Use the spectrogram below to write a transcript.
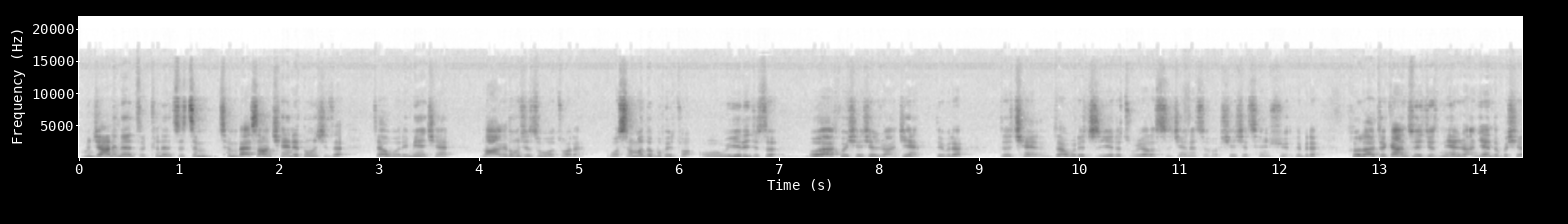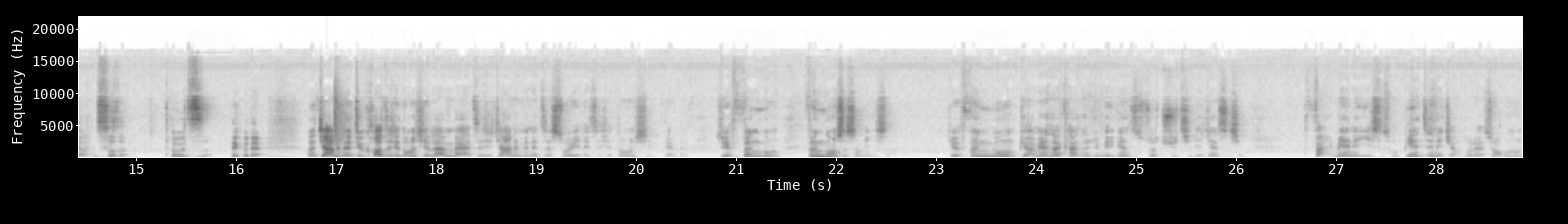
我们家里面这可能是成成百上千的东西在在我的面前，哪个东西是我做的？我什么都不会做，我唯一的就是偶尔会写些软件，对不对？这前在我的职业的主要的时间的时候写写程序，对不对？后来就干脆就是连软件都不写了，只是投资，对不对？那家里面就靠这些东西来买这些家里面的这所有的这些东西，对不对？所以分工，分工是什么意思？就分工表面上看上去每个人只做具体的一件事情，反面的意思，从辩证的角度来说，我们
